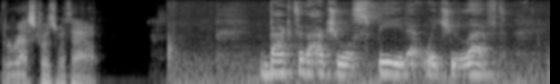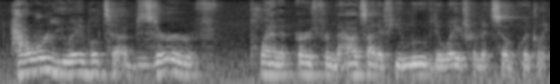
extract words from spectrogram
The rest was without. Back to the actual speed at which you left. How were you able to observe planet Earth from the outside if you moved away from it so quickly?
